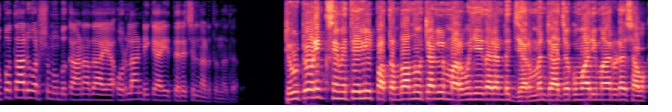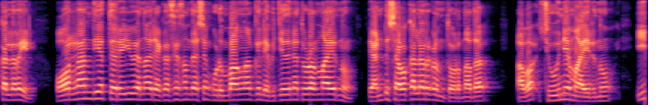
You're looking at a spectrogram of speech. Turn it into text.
മുപ്പത്താറ് വർഷം മുമ്പ് കാണാതായ ഒർലാൻഡിക്കായി തെരച്ചിൽ നടത്തുന്നത്. ട്യൂട്ടോണിക് സെമിത്തേരിയിൽ പത്തൊമ്പതാം നൂറ്റാണ്ടിൽ മറവ് ചെയ്ത രണ്ട് ജർമ്മൻ രാജകുമാരിമാരുടെ ശവക്കല്ലറയിൽ ഓർലാൻഡിയെ തെരയൂ എന്ന രഹസ്യ സന്ദേശം കുടുംബാംഗങ്ങൾക്ക് ലഭിച്ചതിനെ തുടർന്നായിരുന്നു രണ്ട് ശവക്കല്ലറകളും തുറന്നത്. അവ ശൂന്യമായിരുന്നു. ഈ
